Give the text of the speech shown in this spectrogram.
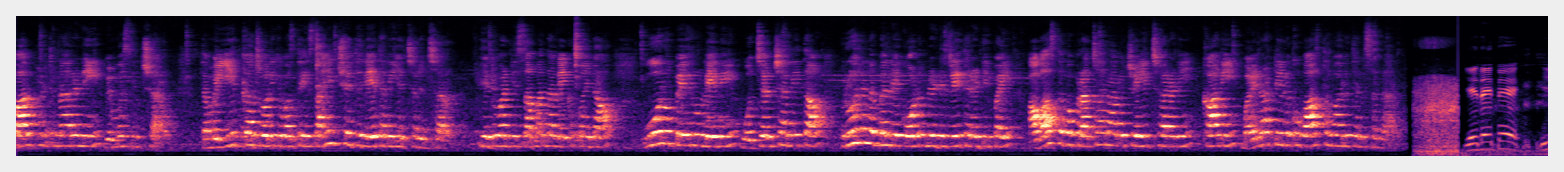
పాల్పడుతున్నారని విమర్శించారు. తమ ఈద్గా జోలికి వస్తే సహించేది లేదని హెచ్చరించారు. ఎటువంటి సంబంధం లేకపోయినా ఊరు పేరు లేని ఓ చెంచా నేత రూరల్ ఎమ్మెల్యే కోటంరెడ్డి శ్రీధర్రెడ్డిపై అవాస్తవ ప్రచారాలు చేయించారని కానీ మైనార్టీలకు వాస్తవాలు తెలుసన్నారు. ఏదైతే ఈ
